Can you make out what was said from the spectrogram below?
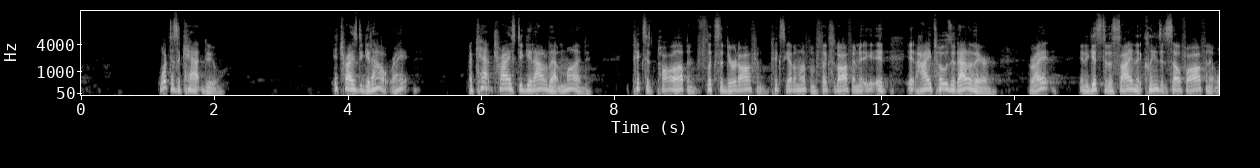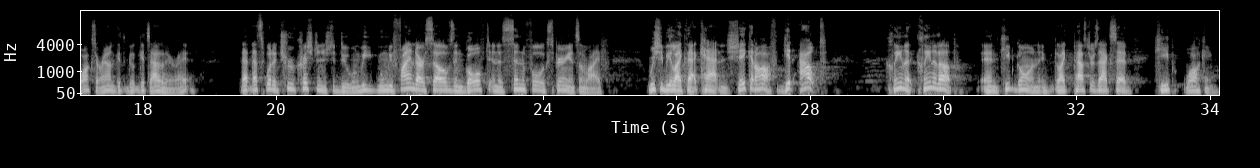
what does a cat do? It tries to get out, right? A cat tries to get out of that mud. Picks its paw up and flicks the dirt off and picks the other one up and flicks it off and it, it, it high toes it out of there, right? And it gets to the side and it cleans itself off and it walks around, gets, gets out of there, right? That, that's what a true Christian should do. When we, when we find ourselves engulfed in a sinful experience in life, we should be like that cat and shake it off, get out, clean it, clean it up, and keep going. And like Pastor Zach said, keep walking.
